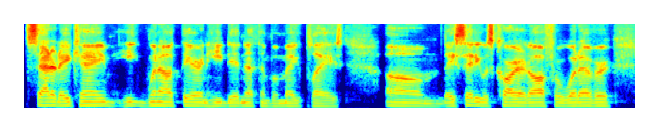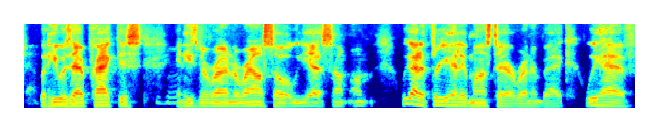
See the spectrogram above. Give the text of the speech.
Saturday came, he went out there and he did nothing but make plays. Um, they said he was carted off or whatever, but he was at practice mm-hmm. and he's been running around. So yes, I'm, I'm, we got a three-headed monster at running back. We have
